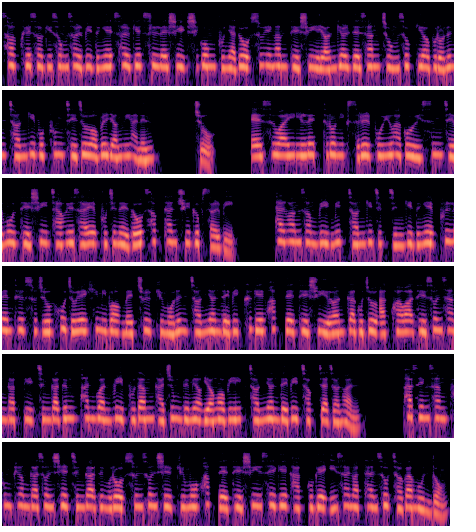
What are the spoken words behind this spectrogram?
석회석 이 송 설비 등의 설계 슬래시 시공 분야도 수행함 대시 연결 대상 종속기업으로는 전기 부품 제조업을 영위하는 주. SY 일렉트로닉스를 보유하고 있음 재무 대시 자회사의 부진에도 석탄 취급 설비, 탈황 성비 및 전기 집진기 등의 플랜트 수주 호조에 힘입어 매출 규모는 전년 대비 크게 확대 대시 유연가 구조 악화와 대손 상각비 증가 등 판관비 부담 가중되며 영업이익 전년 대비 적자 전환, 파생상품 평가 손실 증가 등으로 순손실 규모 확대 대시 세계 각국의 이산화탄소 저감 운동,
